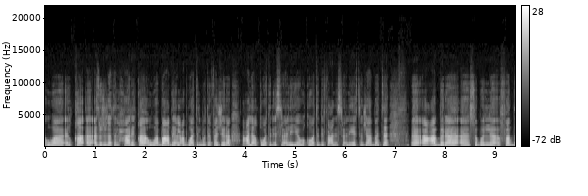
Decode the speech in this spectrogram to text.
وإلقاء الزجاجات الحارقة وبعض العبوات المتفجرة على القوات الإسرائيلية وقوات الدفاع الإسرائيلية استجابت عبر سبل فض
